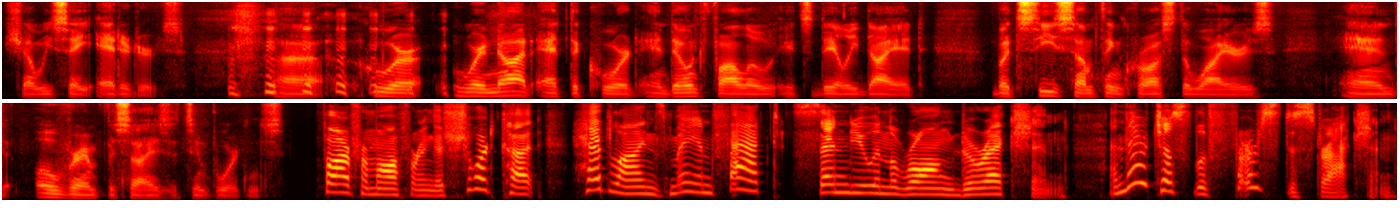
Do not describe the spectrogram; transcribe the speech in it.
shall we say, editors. uh, who are who are not at the court and don't follow its daily diet, but see something cross the wires and overemphasize its importance. Far from offering a shortcut, headlines may in fact send you in the wrong direction. And they're just the first distraction.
